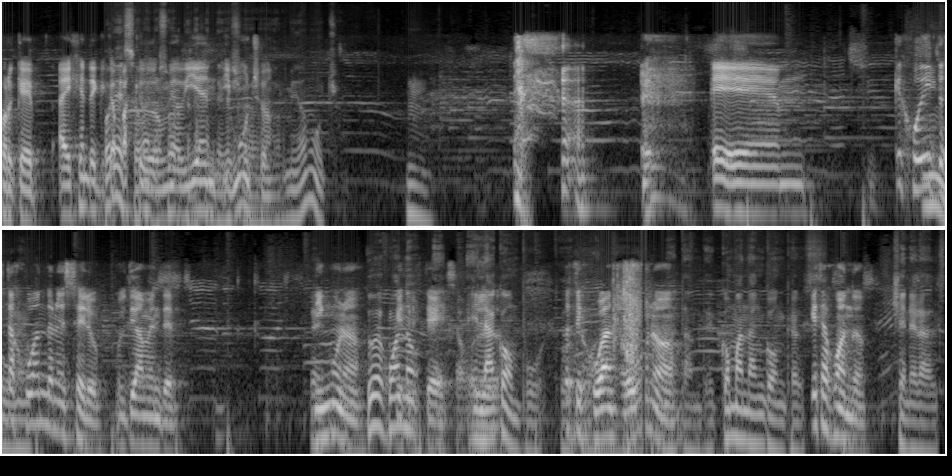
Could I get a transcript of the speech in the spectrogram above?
Porque hay gente que Por capaz eso, que durmió suerte, bien y mucho. dormido mucho. Mm. Eh, ¿Qué jueguito estás Ninguno. jugando en el celu últimamente? Sí. Ninguno. Estuve jugando Qué tristeza, en la compu. Yo estoy jugando uno. Bastante. Command and Conquer. ¿Qué estás jugando? Generals.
